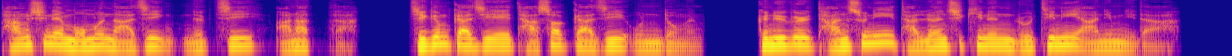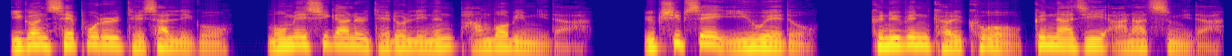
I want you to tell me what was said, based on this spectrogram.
당신의 몸은 아직 늙지 않았다. 지금까지의 다섯 가지 운동은 근육을 단순히 단련시키는 루틴이 아닙니다. 이건 세포를 되살리고 몸의 시간을 되돌리는 방법입니다. 60세 이후에도 근육은 결코 끝나지 않았습니다.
